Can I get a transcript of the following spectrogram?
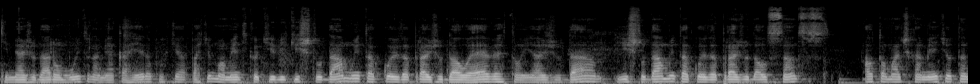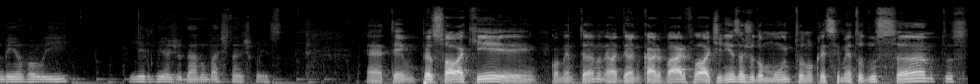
que me ajudaram muito na minha carreira, porque a partir do momento que eu tive que estudar muita coisa para ajudar o Everton e ajudar e estudar muita coisa para ajudar o Santos, automaticamente eu também evoluí e eles me ajudaram bastante com isso. É, tem um pessoal aqui comentando, né? O Adriano Carvalho falou: ó, Diniz ajudou muito no crescimento do Santos.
